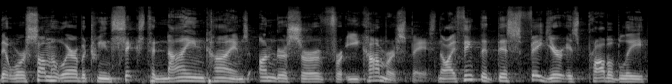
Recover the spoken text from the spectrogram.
that we're somewhere between six to nine times underserved for e commerce space. Now, I think that this figure is probably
